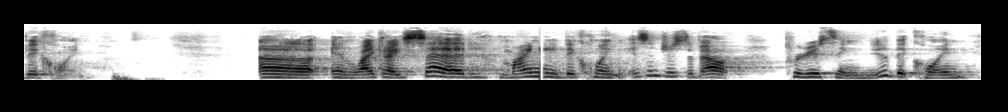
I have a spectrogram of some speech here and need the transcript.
Bitcoin. Uh, and like I said, mining Bitcoin isn't just about producing new Bitcoin.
